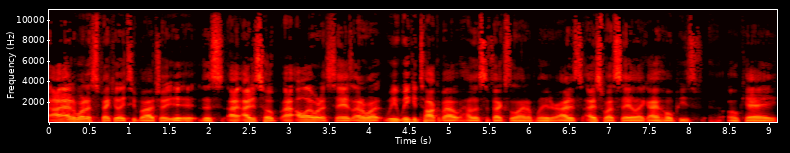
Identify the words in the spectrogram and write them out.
I don't want to speculate too much. I, it, this I, I just hope. All I want to say is I don't want. We we could talk about how this affects the lineup later. I just I just want to say like I hope he's okay.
